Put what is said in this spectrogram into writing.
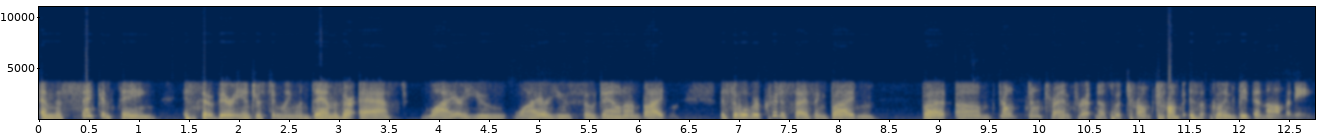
And the second thing is that very interestingly, when Dems are asked, why are you, why are you so down on Biden? They say, well, we're criticizing Biden, but um, don't, don't try and threaten us with Trump. Trump isn't going to be the nominee.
